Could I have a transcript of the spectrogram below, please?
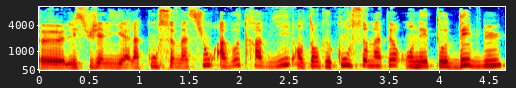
les sujets liés à la consommation. À votre avis, en tant que consommateur, on est au début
